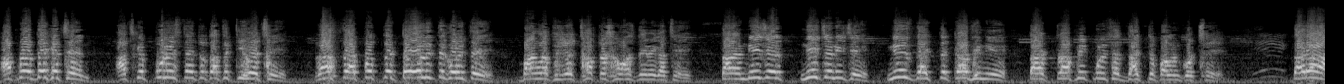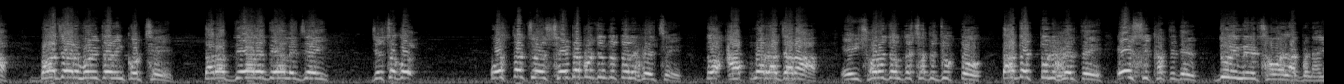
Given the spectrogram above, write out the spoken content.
আপনারা দেখেছেন, আজকে পুলিশ নেই তো তাতে কি হয়েছে? রাস্তায় প্রত্যেকটা অলিতে গলিতে বাংলাদেশের ছাত্র সমাজ নেমে গেছে। তারা নিজে নিজে নিজে, নিজ দায়িত্ব কাঁধে নিয়ে তার ট্রাফিক পুলিশের দায়িত্ব পালন করছে। তারা বাজার মনিটরিং করছে। তারা দেয়ালে দেয়ালে যেই, যে সকল প্রস্তাব ছিল সেটা পর্যন্ত তুলে ফেলছে। তো আপনারা যারা এই ষড়যন্ত্রের সাথে যুক্ত, তাদের তুলে ফেলতে এই শিক্ষার্থীদের দুই মিনিট সময় লাগবে না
